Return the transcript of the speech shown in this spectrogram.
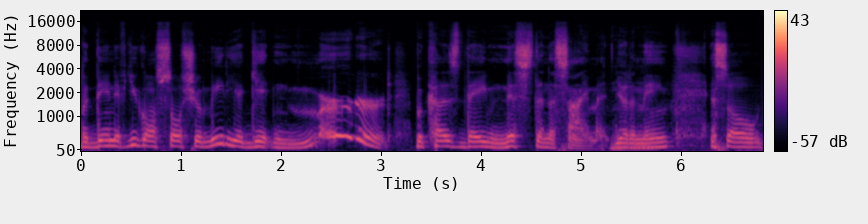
but then if you go on social media getting murdered because they missed an assignment. You know what I mm-hmm. mean? And so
